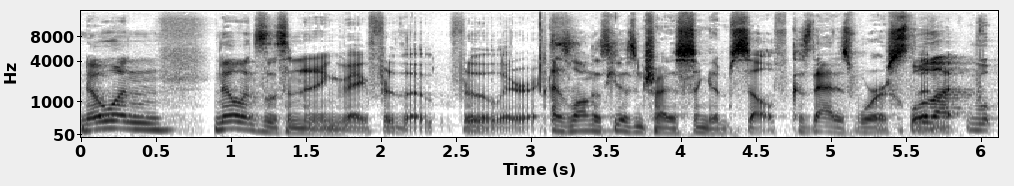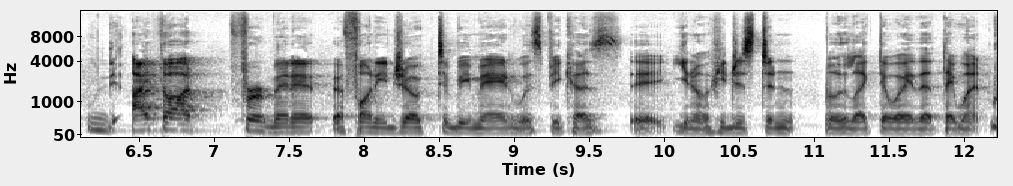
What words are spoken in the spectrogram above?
no one, no one's listening to Yngwie for the for the lyrics. as long as he doesn't try to sing it himself, because that is worse. Well, than- that, well, I thought for a minute a funny joke to be made was because uh you know he just didn't really like the way that they went.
